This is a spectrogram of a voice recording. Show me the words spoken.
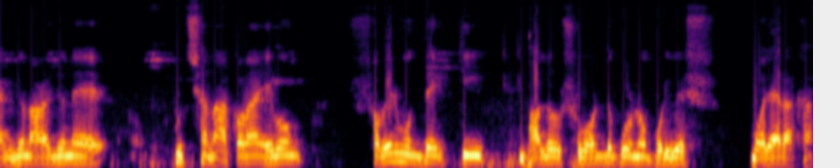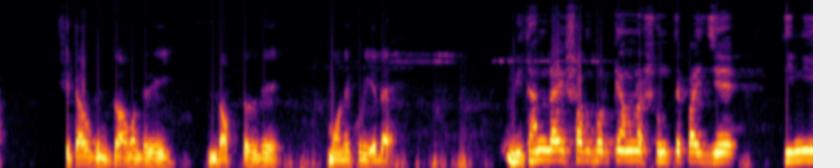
একজন আরেকজনের উৎসাহ না করা এবং সবের মধ্যে একটি ভালো সৌহার্দ্যপূর্ণ পরিবেশ বজায় রাখা, সেটাও কিন্তু আমাদের এই ডক্টরদের মনে করিয়ে দেয়। বিধান রায় সম্পর্কে আমরা শুনতে পাই যে তিনি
